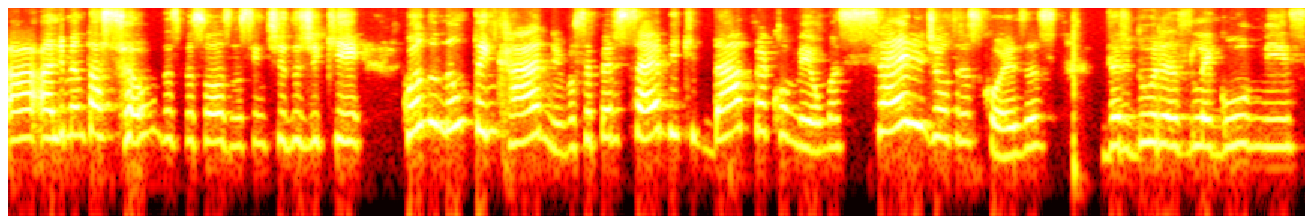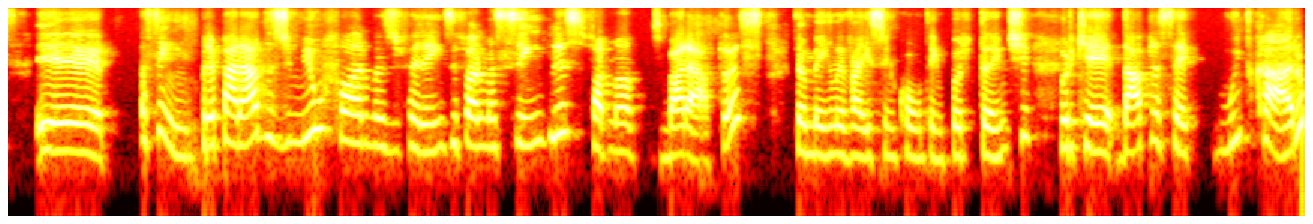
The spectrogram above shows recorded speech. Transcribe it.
a alimentação das pessoas, no sentido de que quando não tem carne, você percebe que dá para comer uma série de outras coisas, verduras, legumes, e, assim, preparados de mil formas diferentes, e formas simples, formas baratas. Também levar isso em conta é importante, porque dá para ser muito caro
